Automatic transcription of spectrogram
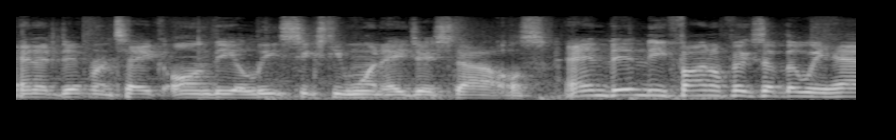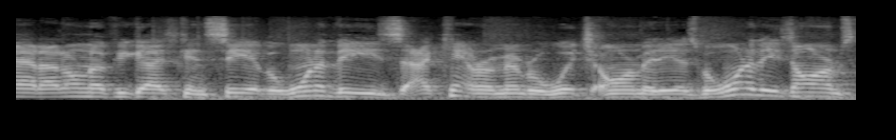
and a different take on the Elite 61 AJ Styles. And then the final fix-up that we had, I don't know if you guys can see it, but one of these, I can't remember which arm it is, but one of these arms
